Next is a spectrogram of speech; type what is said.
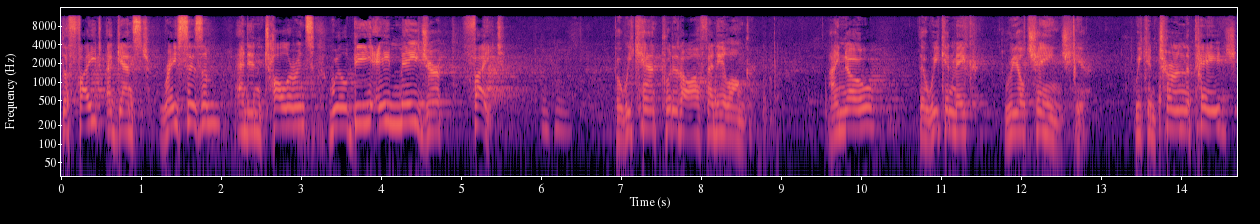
The fight against racism and intolerance will be a major fight. Mm-hmm. But we can't put it off any longer. I know that we can make real change here. We can turn the page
